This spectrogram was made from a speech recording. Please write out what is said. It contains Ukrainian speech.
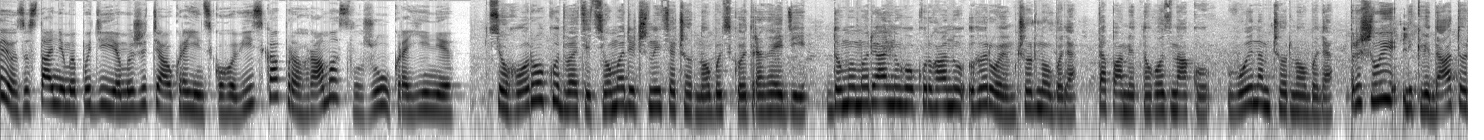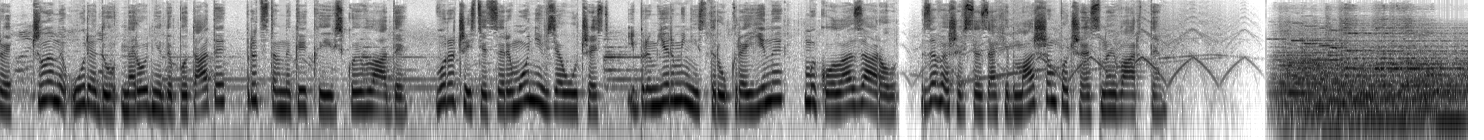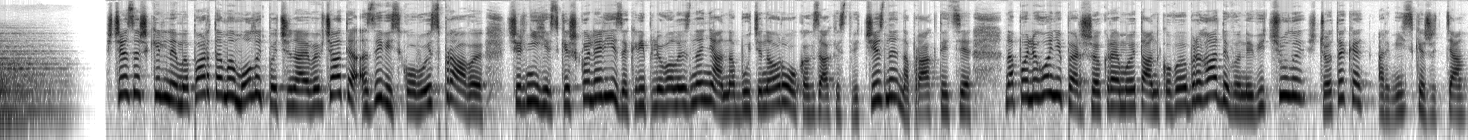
вітаю з останніми подіями життя українського війська. Програма Служу Україні. Цього року 27-ма річниця Чорнобильської трагедії. До меморіального кургану Героям Чорнобиля та пам'ятного знаку Воїнам Чорнобиля прийшли ліквідатори, члени уряду, народні депутати, представники київської влади. В урочистій церемонії взяв участь і прем'єр-міністр України Микола Азаров. Завершився захід маршем почесної варти. Ще за шкільними партами молодь починає вивчати ази військової справи. Чернігівські школярі закріплювали знання, набуті на уроках захист вітчизни на практиці. На полігоні першої окремої танкової бригади вони відчули, що таке армійське життя.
